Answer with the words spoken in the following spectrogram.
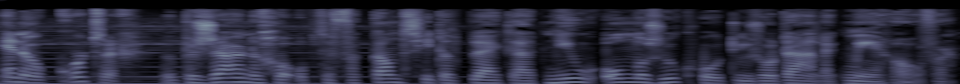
en ook korter. We bezuinigen op de vakantie, dat blijkt uit nieuw onderzoek. Hoort u zo dadelijk meer over.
